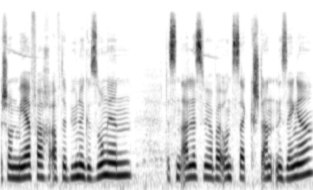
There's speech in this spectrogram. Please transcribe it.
schon mehrfach auf der Bühne gesungen. Das sind alles, wie man bei uns sagt, gestandene Sänger.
